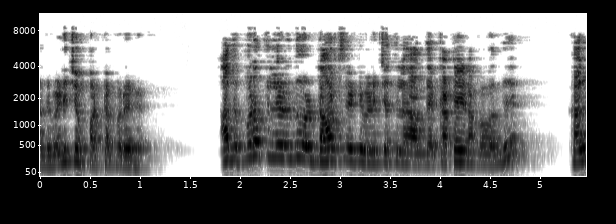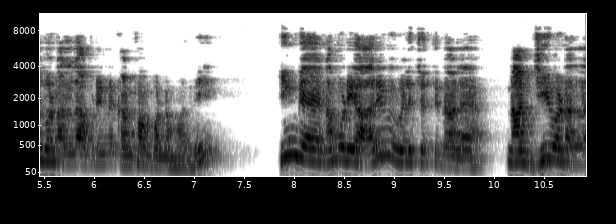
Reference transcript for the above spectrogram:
அந்த வெளிச்சம் பட்ட பிறகு. அது புறத்திலிருந்து ஒரு டார்ச் லைட் வெளிச்சத்துல அந்த கட்டையை நம்ம வந்து கல்வன் அல்ல அப்படின்னு கன்ஃபார்ம் பண்ண மாதிரி இங்க நம்முடைய அறிவு வெளிச்சத்தினால நான் ஜீவன் அல்ல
